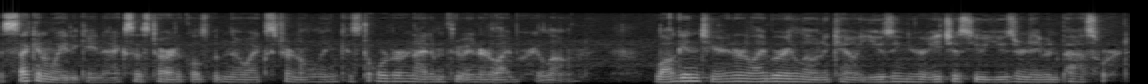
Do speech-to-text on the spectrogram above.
A second way to gain access to articles with no external link is to order an item through Interlibrary Loan. Log into your Interlibrary Loan account using your HSU username and password.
